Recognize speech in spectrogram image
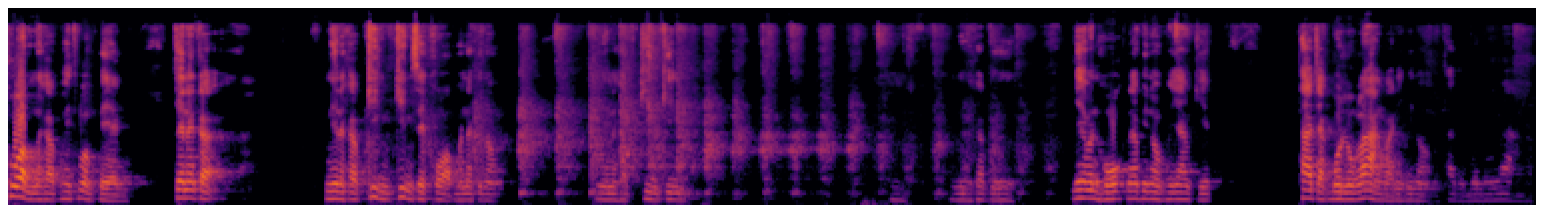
ท่วมนะครับ ให้ท่วมแปลงจากนั้นก็นี่นะครับ กิ้งกิ้งใส่ขอบมันนะพี่น้องนี่นะครับ กิ้งกิ้งนี่นะครับ เนี่ยมันหกนะพี่น้องพยายามเก็บ ถ้าจากบนลงล่างว่ะนี่พี่น้องถ้าจากบนลงล่างครับ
